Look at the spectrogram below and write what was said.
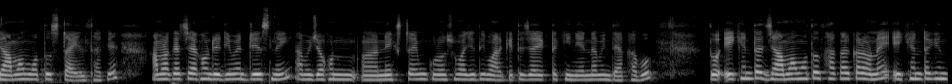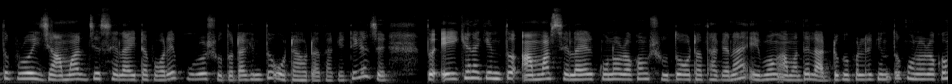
জামা মতো স্টাইল থাকে। আমার কাছে এখন রেডিমেড ড্রেস নেই। আমি যখন নেক্সট টাইম কোনো সময় যদি মার্কেটে যাই, একটা কিনে এনে আমি দেখাবো। তো এইখানটা জামা মতো থাকার কারণে এইখানটা কিন্তু পুরো ওই জামার যে সেলাইটা পরে পুরো সুতোটা কিন্তু ওঠা ওঠা থাকে, ঠিক আছে? তো এইখানে কিন্তু আমার সেলাইয়ের কোনো রকম সুতো ওঠা থাকে না এবং আমাদের লাড্ডু গোপালের কিন্তু কোনো রকম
